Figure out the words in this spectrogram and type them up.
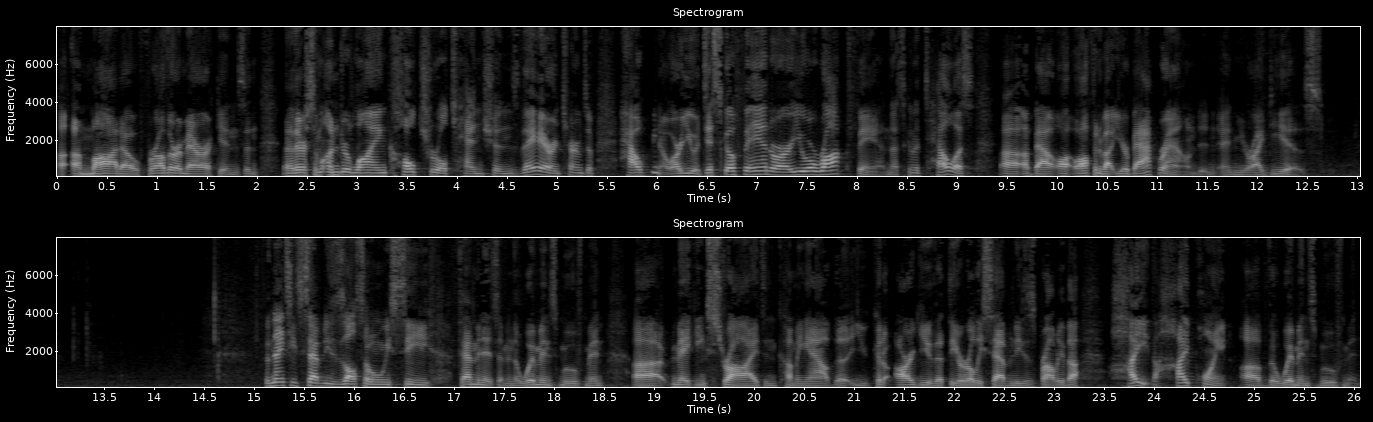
a, a, motto for other Americans. And uh, there are some underlying cultural tensions there in terms of how, you know, are you a disco fan or are you a rock fan? That's going to tell us uh, about, often about your background and, and your ideas. The 1970s is also when we see feminism and the women's movement uh, making strides and coming out. The, you could argue that the early 70s is probably the height, the high point of the women's movement.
